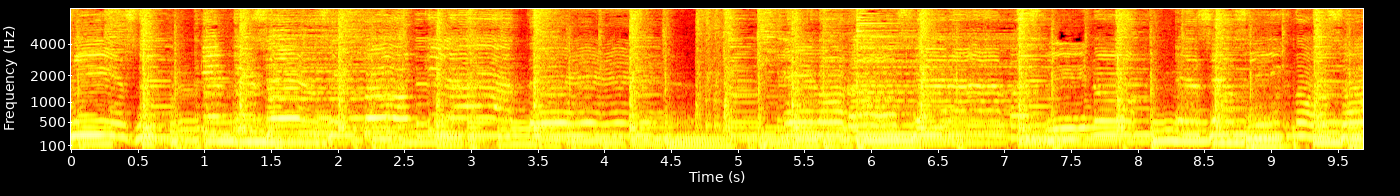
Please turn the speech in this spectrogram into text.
narciso Soy sin quilate El oro se hará más fino Ese signo soy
